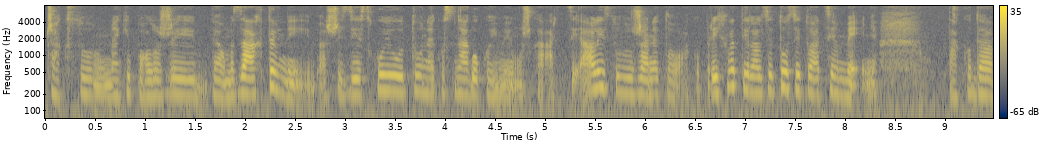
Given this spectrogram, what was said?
čak su neki položaji veoma zahtevni i baš iziskuju tu neku snagu koju imaju muškarci, ali su žene to ovako prihvatile, ali se tu situacija menja. Tako da,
